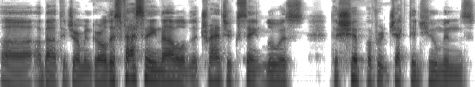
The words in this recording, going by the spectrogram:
uh, about the German girl. This fascinating novel of the tragic St. Louis, the ship of rejected humans,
